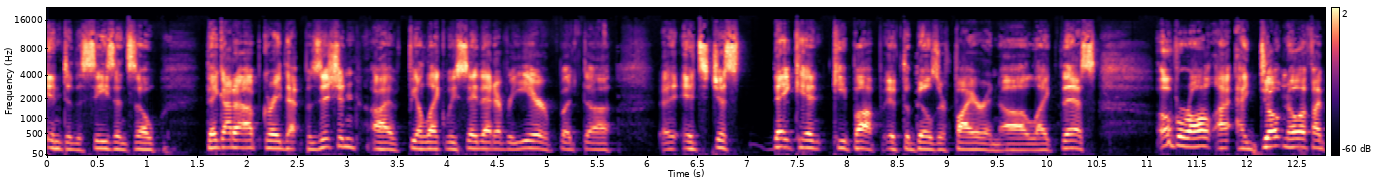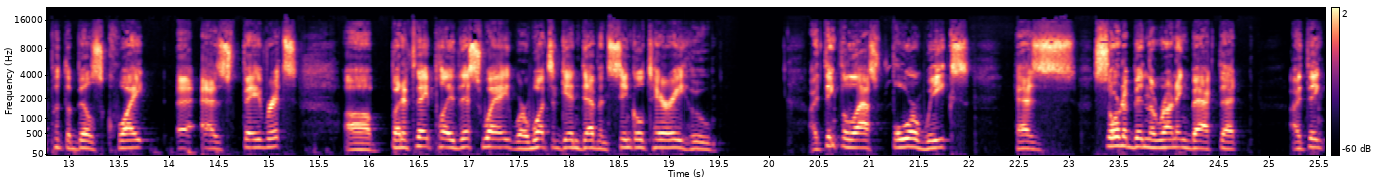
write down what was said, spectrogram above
into the season. So they got to upgrade that position. I feel like we say that every year, but uh, it's just they can't keep up if the Bills are firing uh, like this. Overall, I, I, don't know if I put the Bills quite as favorites. Uh, but if they play this way, where once again Devin Singletary, who I think the last four weeks has sort of been the running back that I think,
